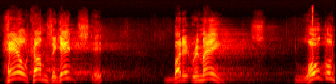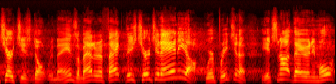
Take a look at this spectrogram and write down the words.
Hell comes against it, but it remains. Local churches don't remain. As a matter of fact, this church at Antioch, we're preaching it, it's not there anymore.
